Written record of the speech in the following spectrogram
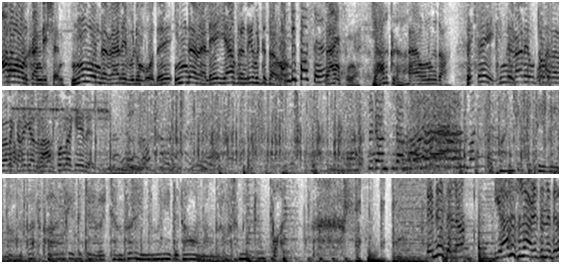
ஆனா ஒரு கண்டிஷன் நீங்க இந்த வேலையை விடும்போது இந்த வேலையை என் ஃப்ரெண்டுக்கு விட்டு தரணும். கண்டிப்பா, sir. தேங்க்ஸ்ங்க யாருக்குடா? உனக்குதான். இந்த வேலையை விட்டு வேலை கிடைக்காதுடா. சொன்னா கேளு. சிடான் வண்டிக்கு தேவை பம்பர் வாழ்க்கைக்கு தேவை டெம்பர் இனிமே இதுதான் உன் நம்பர் ஒரு பாஸ் என்ன இதெல்லாம்? யார் இதெல்லாம்? எழுதுனது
